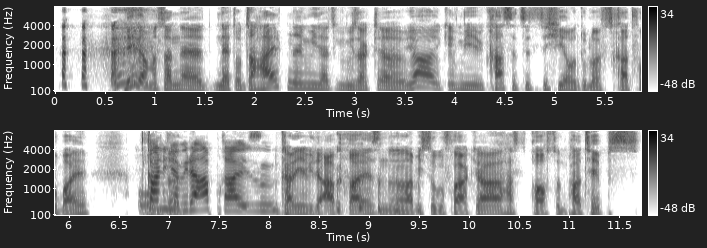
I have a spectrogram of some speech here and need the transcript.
nee, wir haben uns dann äh, nett unterhalten. Irgendwie hat sie gesagt, äh, ja, irgendwie krass, jetzt sitze ich hier und du läufst gerade vorbei. Und kann ich ja wieder abreisen. kann ich ja wieder abreisen. und dann habe ich so gefragt, ja, hast, brauchst du ein paar Tipps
